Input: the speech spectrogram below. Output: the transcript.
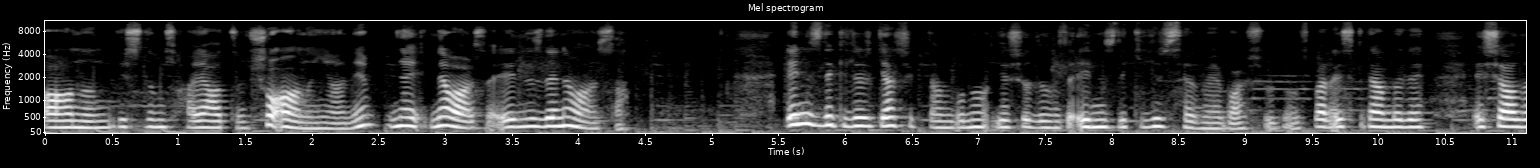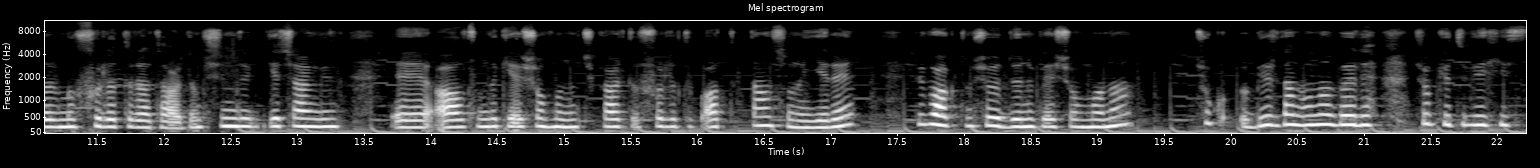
anın, yaşadığımız hayatın, şu anın yani ne, ne varsa, elinizde ne varsa. Elinizdekileri gerçekten bunu yaşadığınızda elinizdekileri sevmeye başlıyordunuz. Ben eskiden böyle eşyalarımı fırlatır atardım. Şimdi geçen gün e, altımdaki eşofmanı çıkartıp fırlatıp attıktan sonra yere bir baktım şöyle dönüp eşofmana çok birden ona böyle çok kötü bir his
